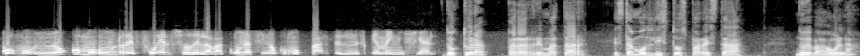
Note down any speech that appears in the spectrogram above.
como no como un refuerzo de la vacuna, sino como parte de un esquema inicial. Doctora, para rematar, ¿estamos listos para esta nueva ola?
